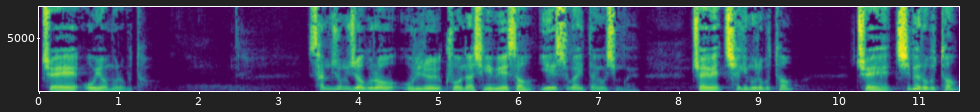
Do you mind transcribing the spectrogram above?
죄의 오염으로부터, 삼중적으로 우리를 구원하시기 위해서 예수가 이 땅에 오신 거예요. 죄의 책임으로부터, 죄, 지배로부터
